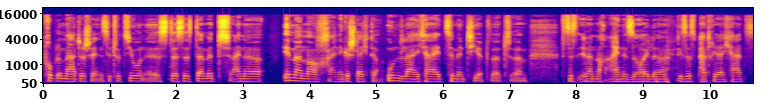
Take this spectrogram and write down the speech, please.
problematische Institution ist, dass es damit eine immer noch eine Geschlechterungleichheit zementiert wird, ähm, dass es immer noch eine Säule dieses Patriarchats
